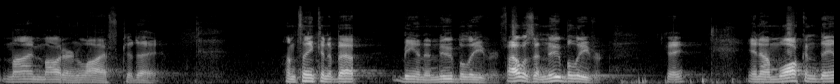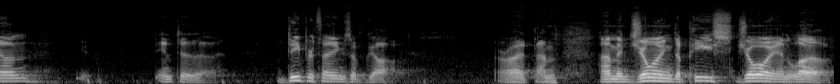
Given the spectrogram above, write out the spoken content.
my modern life today. I'm thinking about being a new believer. If I was a new believer, okay, and I'm walking down into the deeper things of God, all right, I'm, I'm enjoying the peace, joy, and love,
